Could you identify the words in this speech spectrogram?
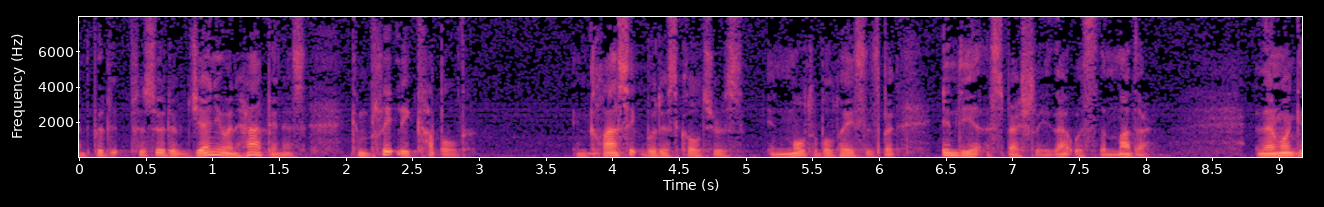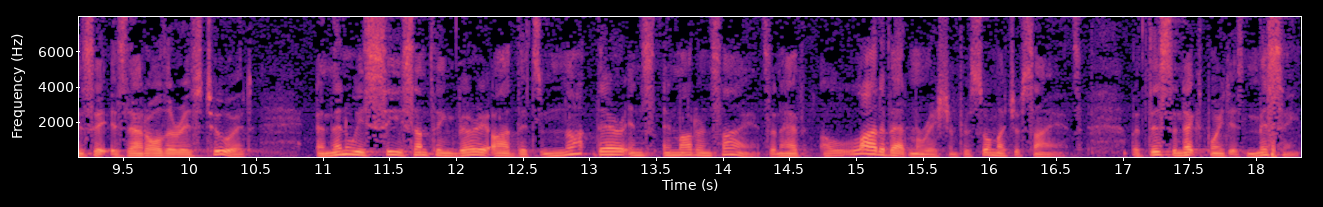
and the pursuit of genuine happiness completely coupled in classic Buddhist cultures in multiple places, but India especially, that was the mother. And then one can say, is that all there is to it? And then we see something very odd that's not there in, in modern science. And I have a lot of admiration for so much of science. But this, the next point, is missing.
